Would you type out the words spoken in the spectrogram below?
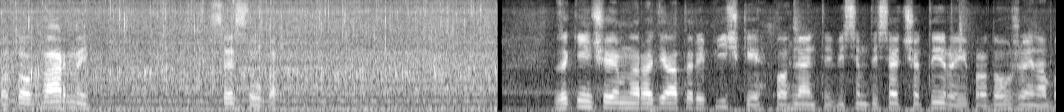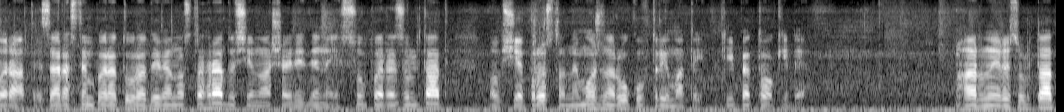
Поток гарний, все супер. Закінчуємо на радіаторі пічки. Погляньте, 84 і продовжує набирати. Зараз температура 90 градусів нашої рідини. Супер результат. Взагалі просто не можна руку втримати. Кипяток іде. Гарний результат.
